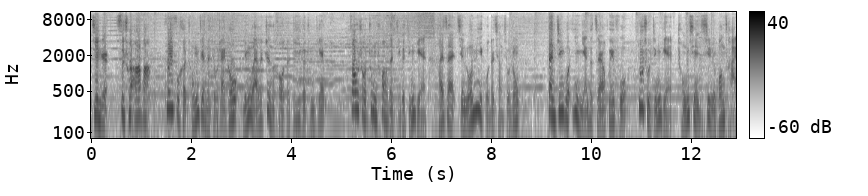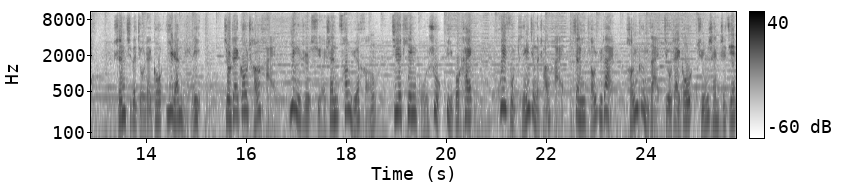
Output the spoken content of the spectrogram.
近日，四川阿坝恢复和重建的九寨沟迎来了震后的第一个春天。遭受重创的几个景点还在紧锣密鼓的抢修中，但经过一年的自然恢复，多数景点重现昔日光彩。神奇的九寨沟依然美丽。九寨沟长海，映日雪山苍云横，接天古树碧波开。恢复平静的长海像一条玉带，横亘在九寨沟群山之间。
